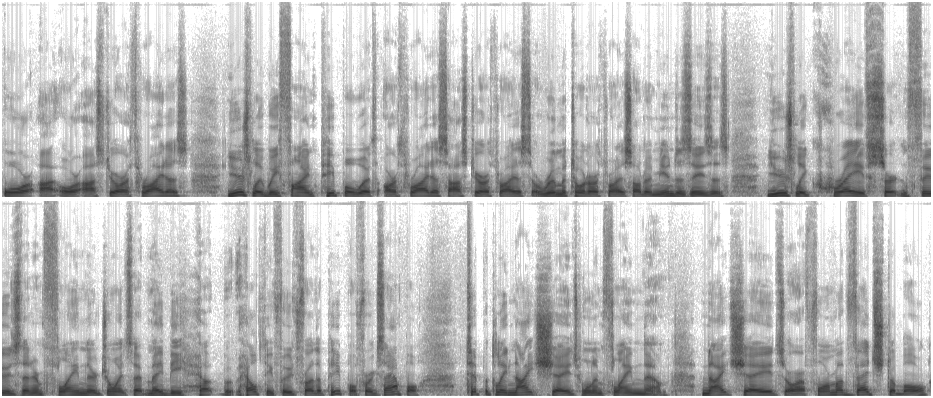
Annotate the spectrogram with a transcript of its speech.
or, uh, or osteoarthritis. Usually we find people with arthritis, osteoarthritis, or rheumatoid arthritis, autoimmune diseases, usually crave certain foods that inflame their joints that may be he- healthy foods for other people. For example, typically nightshades will inflame them. Nightshades are a form of vegetable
